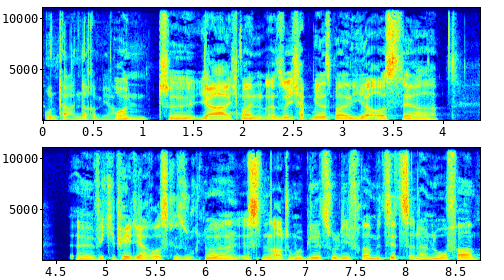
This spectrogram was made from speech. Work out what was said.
Unter anderem, ja. Und äh, ja, ich meine, also ich habe mir das mal hier aus der äh, Wikipedia rausgesucht. Ne? Mhm. Ist ein Automobilzulieferer mit Sitz in Hannover.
